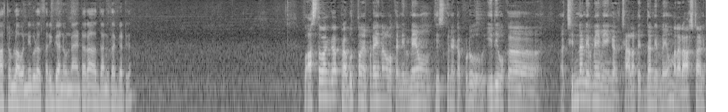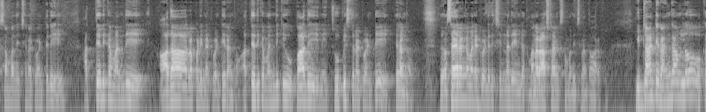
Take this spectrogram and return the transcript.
రాష్ట్రంలో అవన్నీ కూడా సరిగ్గానే ఉన్నాయంటారా? దానికి తగ్గట్టుగా? వాస్తవంగా ప్రభుత్వం ఎప్పుడైనా ఒక నిర్ణయం తీసుకునేటప్పుడు ఇది ఒక చిన్న నిర్ణయం ఏం కాదు చాలా పెద్ద నిర్ణయం. మన రాష్ట్రానికి సంబంధించినటువంటిది అత్యధిక మంది ఆధారపడినటువంటి రంగం. అత్యధిక మందికి ఉపాధిని చూపిస్తున్నటువంటి రంగం. వ్యవసాయ రంగం అనేటువంటిది చిన్నది ఏం కాదు మన రాష్ట్రానికి సంబంధించినంత వరకు. ఇట్లాంటి రంగంలో ఒక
